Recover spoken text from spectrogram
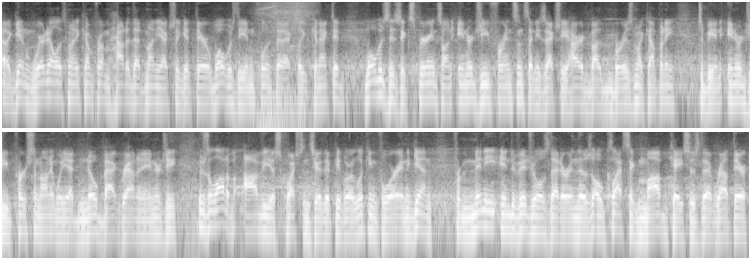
again, where did all this money come from? How did that money actually get there? What was the influence that actually connected? What was his experience on energy, for instance? And he's actually hired by the Burisma company to be an energy person on it when he had no background in energy. There's a lot of obvious questions here that people are looking for. And again, for many individuals that are in those old classic mob cases that were out there,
